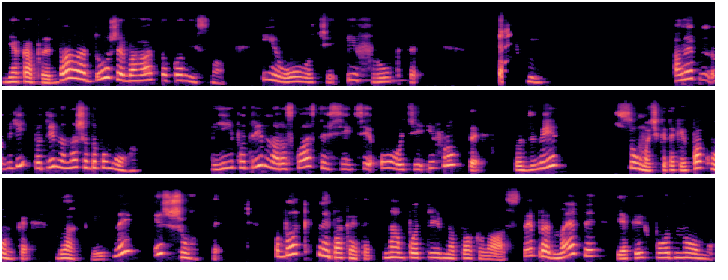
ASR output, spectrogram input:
яка придбала дуже багато корисного. І овочі, і фрукти. Але їй потрібна наша допомога. Їй потрібно розкласти всі ці овочі і фрукти у дві сумочки, такі пакунки, блакитний і жовтий. У блакитний пакетик нам потрібно покласти предмети, яких по одному.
